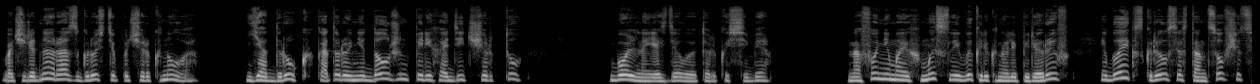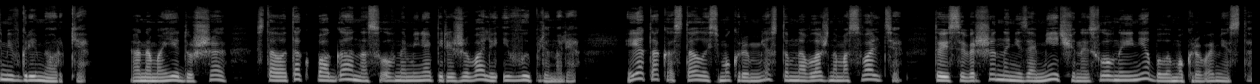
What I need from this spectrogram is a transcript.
В очередной раз с грустью подчеркнула. Я друг, который не должен переходить черту. Больно я сделаю только себе. На фоне моих мыслей выкрикнули перерыв, и Блейк скрылся с танцовщицами в гримерке. А на моей душе стало так погано, словно меня переживали и выплюнули. Я так осталась мокрым местом на влажном асфальте, то есть совершенно незамеченной, словно и не было мокрого места.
